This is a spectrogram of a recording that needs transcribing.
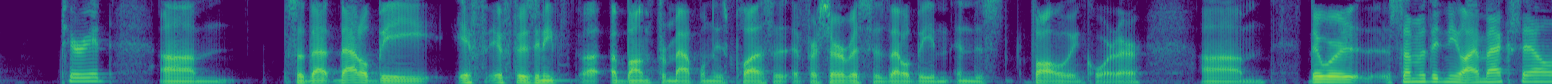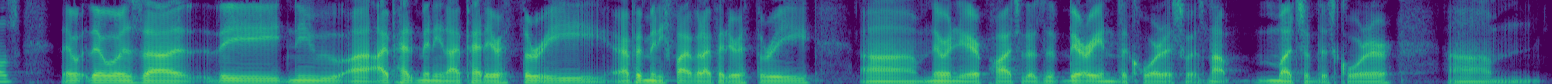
period. Um, so that that'll be if if there's any uh, a bump from Apple News Plus uh, for services, that'll be in, in this following quarter. Um, there were some of the new iMac sales. There, there was uh, the new uh, iPad Mini and iPad Air three, iPad Mini five and iPad Air three. Um, there were new AirPods. So that was the very end of the quarter, so it's not much of this quarter. Um,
